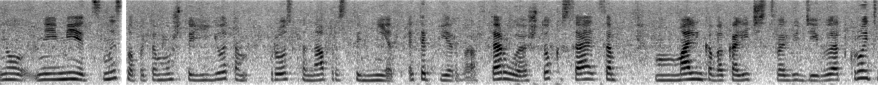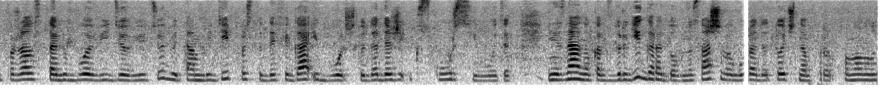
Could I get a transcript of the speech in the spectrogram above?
ну, не имеет смысла, потому что ее там просто-напросто нет. Это первое. Второе, что касается маленького количества людей. Вы откройте, пожалуйста, любое видео в YouTube, там людей просто дофига и больше, туда даже экскурсии водят. Я не знаю, ну как с других городов, но с нашего города точно, по-моему,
